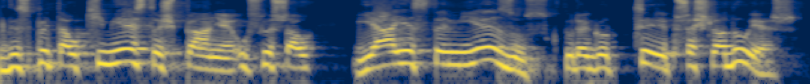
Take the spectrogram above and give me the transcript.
gdy spytał, kim jesteś, panie, usłyszał: Ja jestem Jezus, którego ty prześladujesz.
